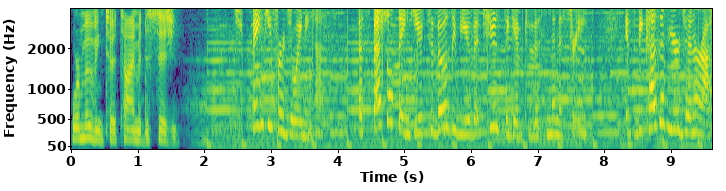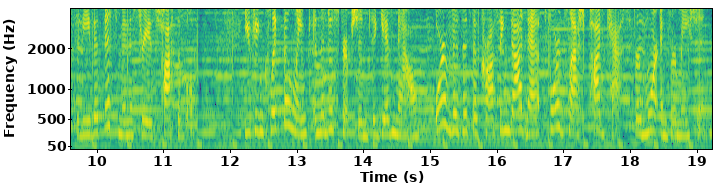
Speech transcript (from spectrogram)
We're moving to a time of decision. Thank you for joining us. A special thank you to those of you that choose to give to this ministry. It's because of your generosity that this ministry is possible. You can click the link in the description to give now or visit thecrossing.net forward slash podcast for more information.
